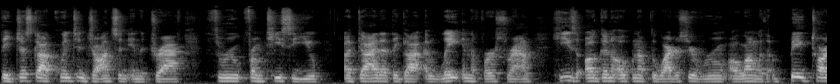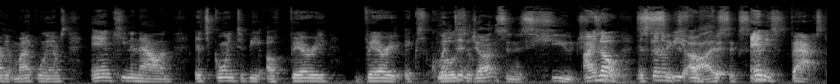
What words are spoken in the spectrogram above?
They just got Quentin Johnston in the draft through from TCU, a guy that they got late in the first round. He's uh, going to open up the wide receiver room along with a big target, Mike Williams and Keenan Allen. It's going to be a very very explosive. Quentin Johnston is huge. I know it's going to be a five, six, and he's fast.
